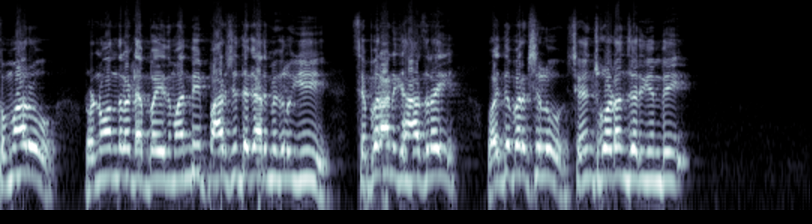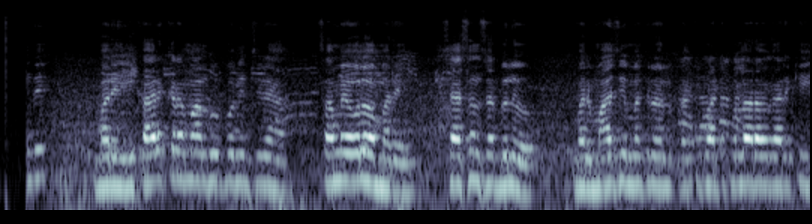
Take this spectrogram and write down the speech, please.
సుమారు రెండు వందల డెబ్బై ఐదు మంది పారిశుద్ధ్య కార్మికులు ఈ శిబిరానికి హాజరై వైద్య పరీక్షలు చేయించుకోవడం జరిగింది. మరి ఈ కార్యక్రమాన్ని రూపొందించిన సమయంలో మరి శాసనసభ్యులు మరి మాజీ మంత్రి ప్రతిపాటి పుల్లారావు గారికి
